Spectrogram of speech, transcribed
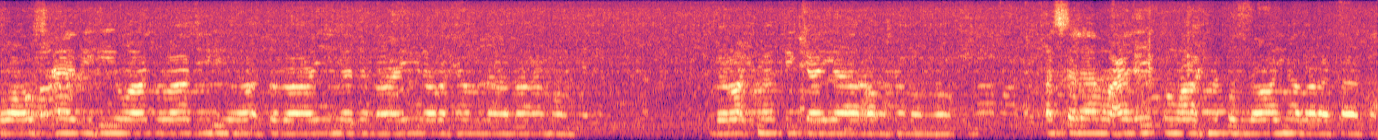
وأصحابه وأزواجه وأتباعه أجمعين ارحمنا معهم برحمتك يا أرحم الراحمين السلام عليكم ورحمة الله وبركاته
